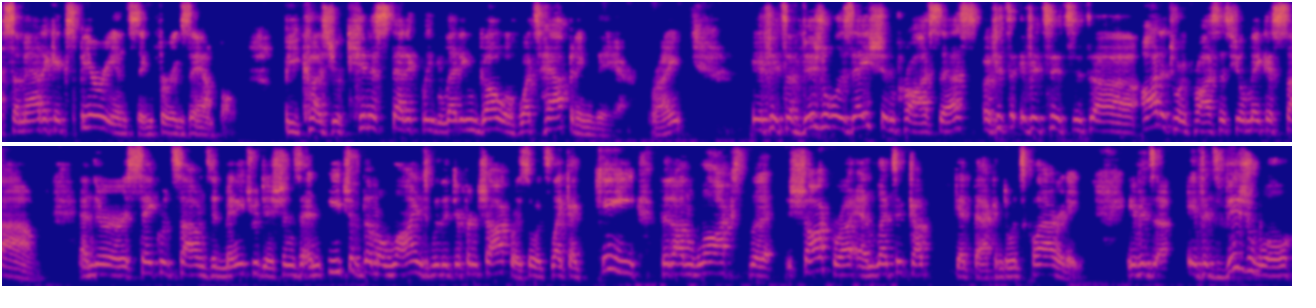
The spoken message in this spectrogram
somatic experiencing, for example, because you're kinesthetically letting go of what's happening there, right? If it's a visualization process, if it's if it's it's, it's a auditory process, you'll make a sound, and there are sacred sounds in many traditions, and each of them aligns with a different chakra. So it's like a key that unlocks the chakra and lets it get back into its clarity. If it's if it's visual,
